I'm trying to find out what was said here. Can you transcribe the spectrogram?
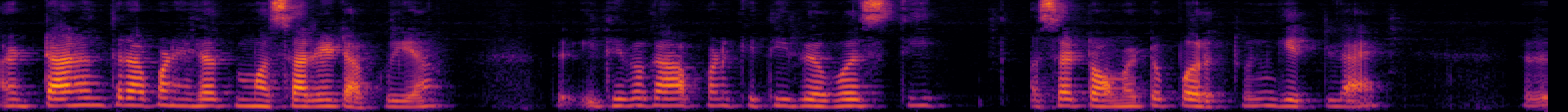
आणि त्यानंतर आपण ह्याच्यात मसाले टाकूया. तर इथे बघा आपण किती व्यवस्थित असा टॉमॅटो परतून घेतला आहे तर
